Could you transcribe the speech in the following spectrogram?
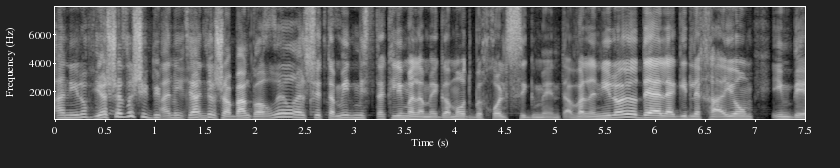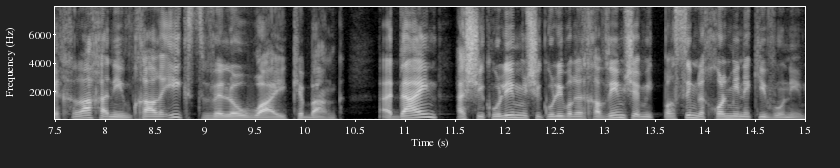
אני לא... יש איזושהי דיפרנציאציה שהבנק... ברור שתמיד מסתכלים על המגמות בכל סיגמנט, אבל אני לא יודע להגיד לך היום אם בהכרח אני אבחר X ולא Y כבנק. עדיין השיקולים הם שיקולים רחבים שמתפרסים לכל מיני כיוונים.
